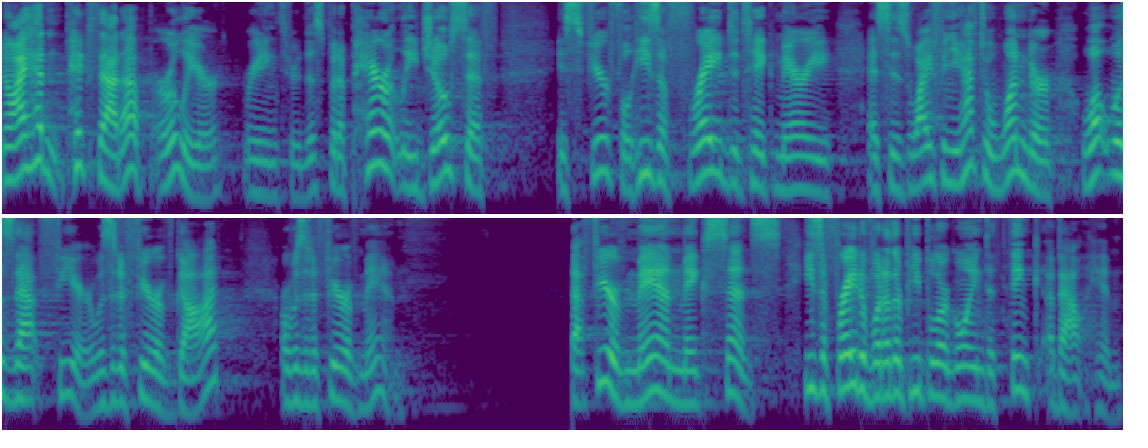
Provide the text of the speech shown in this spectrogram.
Now, I hadn't picked that up earlier reading through this, but apparently Joseph is fearful. He's afraid to take Mary as his wife. And you have to wonder what was that fear? Was it a fear of God or was it a fear of man? That fear of man makes sense. He's afraid of what other people are going to think about him.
